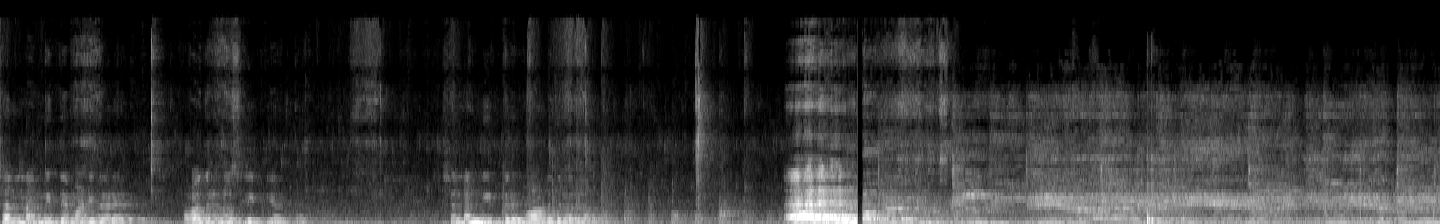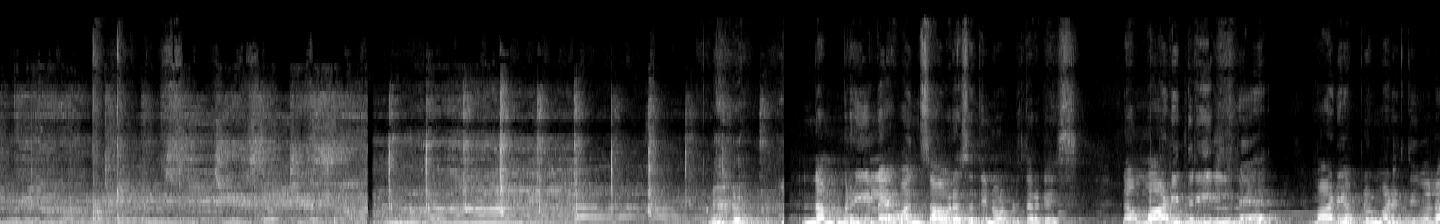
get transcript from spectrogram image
ಚೆನ್ನಾಗಿ ನಿದ್ದೆ ಮಾಡಿದ್ದಾರೆ. ಆದ್ರೂ ಸ್ಲೀಪಿ ಅಂತ. ಚೆನ್ನಾಗಿ ನಿದ್ರೆ ಮಾಡಿದ್ರಲ್ಲ. ನಮ್ಮ ರೀಲೇ ಒಂದು ಸಾವಿರ ಸತಿ ನೋಡ್ಬಿಡ್ತಾರೆ ಗೈಸ್ ನಾವು ಮಾಡಿದ ರೀಲ್ನೇ ಮಾಡಿ ಅಪ್ಲೋಡ್ ಮಾಡಿರ್ತೀವಲ್ಲ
